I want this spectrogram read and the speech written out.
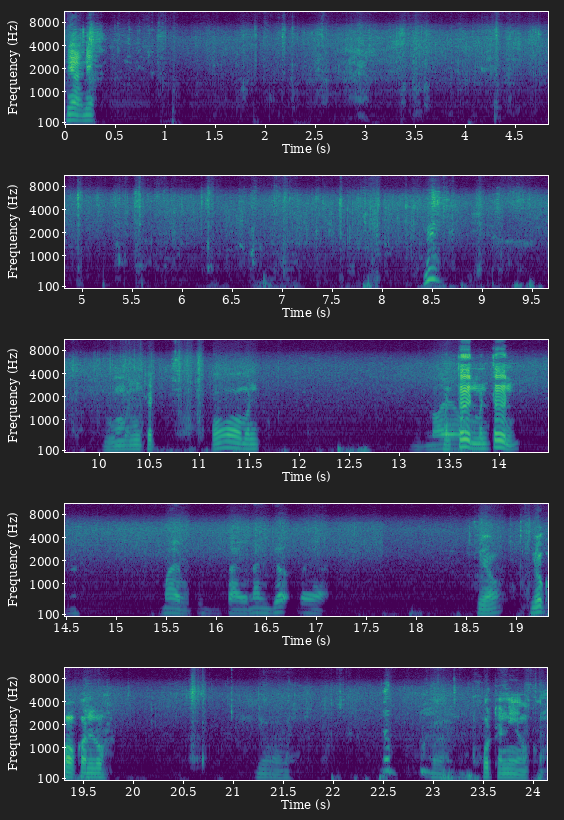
เนี่ยเนี่ยเฮ้ยดูมันจะโอ้มันน้อยมันตื้นมันตื้น ไม่ผมใส่นั่นเยอะไปอะ เดี๋ยวยกออกก่อนลุงยกออกก่อนอ่า โคตรอันนี้ออกก่อน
